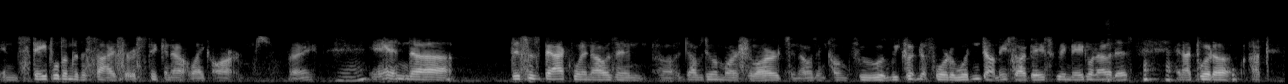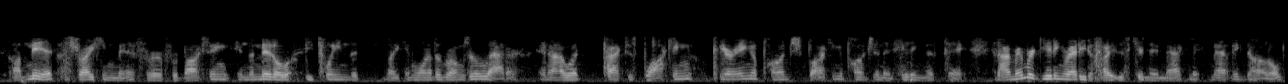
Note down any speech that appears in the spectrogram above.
and stapled them to the sides that were sticking out like arms, right? Yeah. And uh, this was back when I was in, uh, I was doing martial arts and I was in kung fu, and we couldn't afford a wooden dummy, so I basically made one out of this, and I put a, a, a mitt, a striking mitt for for boxing, in the middle between the like in one of the rungs of the ladder, and I would practice blocking, parrying a punch, blocking a punch, and then hitting this thing. And I remember getting ready to fight this kid named Matt, Matt McDonald,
